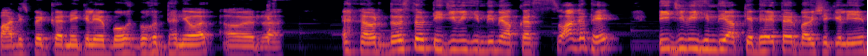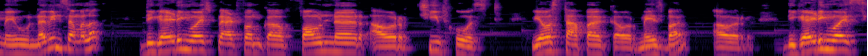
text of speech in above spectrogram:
पार्टिसिपेट करने के लिए बहुत बहुत धन्यवाद. और और दोस्तों टीजीवी हिंदी में आपका स्वागत है. टीजीवी हिंदी आपके बेहतर भविष्य के लिए मैं हूँ Naveen Samla the guiding voice platform का फाउंडर और चीफ होस्ट व्यवस्थापक और मेजबान, और द गाइडिंग वॉइस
